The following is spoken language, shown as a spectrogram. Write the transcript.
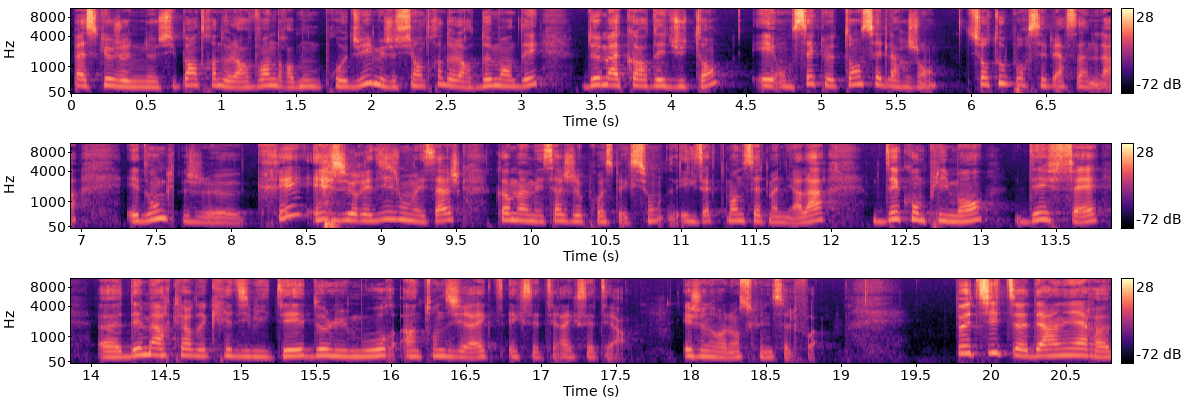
parce que je ne suis pas en train de leur vendre mon produit, mais je suis en train de leur demander de m'accorder du temps. Et on sait que le temps, c'est de l'argent, surtout pour ces personnes-là. Et donc, je crée et je rédige mon message comme un message de prospection, exactement de cette manière-là. Des compliments, des faits, euh, des marqueurs de crédibilité, de l'humour, un ton direct, etc., etc. Et je ne relance qu'une seule fois. Petite dernière euh,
